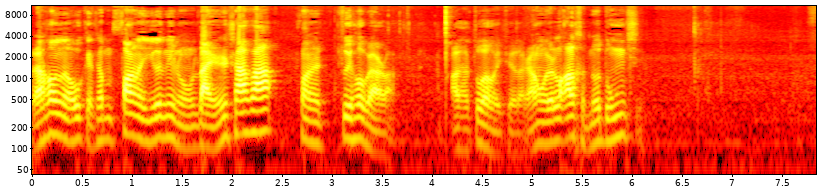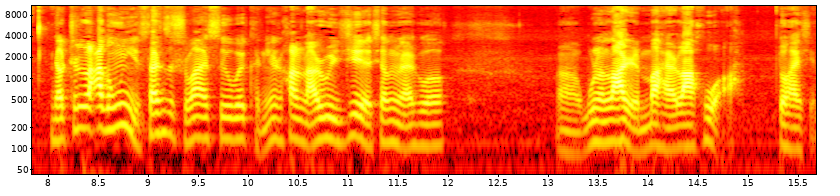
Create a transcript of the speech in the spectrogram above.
然后呢，我给他们放了一个那种懒人沙发，放在最后边了，啊，他坐回去了。然后我就拉了很多东西。你要真拉东西，三四十万 SUV 肯定是汉兰达、锐界相对来说，嗯，无论拉人吧还是拉货啊，都还行。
